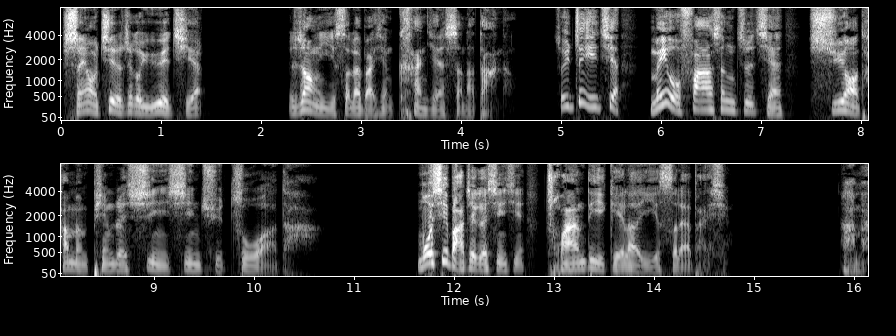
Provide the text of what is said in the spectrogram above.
神要借着这个逾越节，让以色列百姓看见神的大能。所以这一切没有发生之前，需要他们凭着信心去做的。摩西把这个信心传递给了以色列百姓。阿门。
